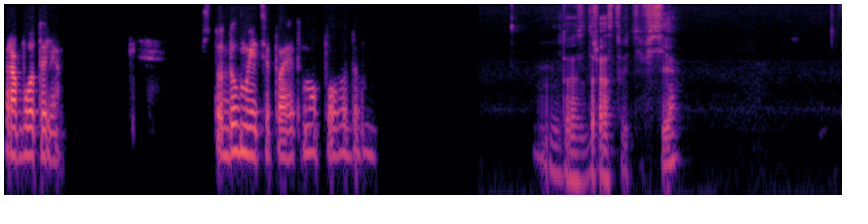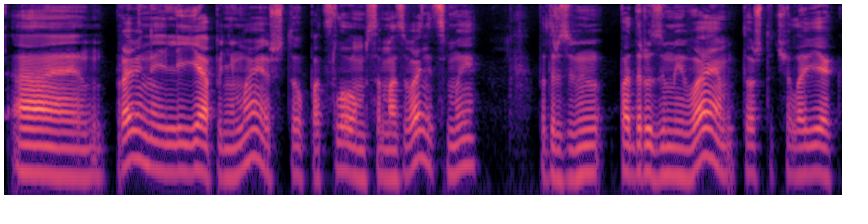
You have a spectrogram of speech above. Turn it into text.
работали. Что думаете по этому поводу? Да, здравствуйте все. А, правильно ли я понимаю, что под словом самозванец мы подразумеваем то, что человек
